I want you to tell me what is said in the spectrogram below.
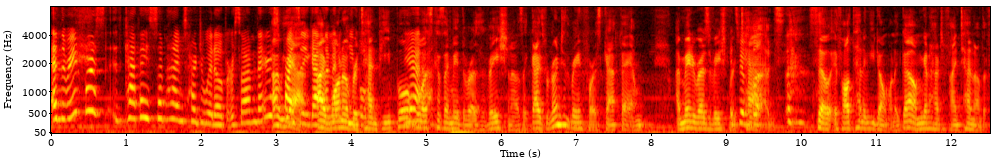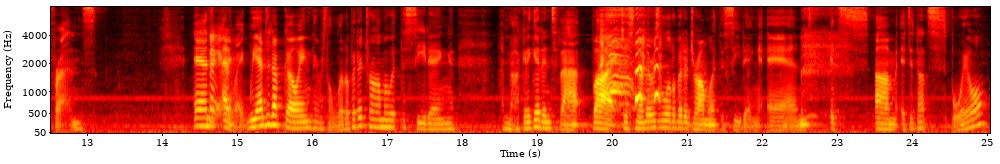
and the Rainforest Cafe is sometimes hard to win over. So I'm very oh surprised yeah, that you got I that won over people. ten people. Yeah. Well, it's because I made the reservation. I was like, guys, we're going to the Rainforest Cafe. I'm, I made a reservation for It's been ten. so if all ten of you don't want to go, I'm gonna have to find ten other friends. And Fair. anyway, we ended up going. There was a little bit of drama with the seating. I'm not gonna get into that, but just know there was a little bit of drama with the seating, and it's um, it did not spoil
